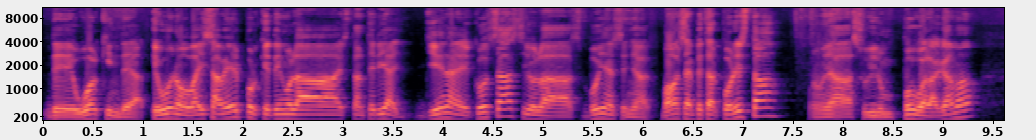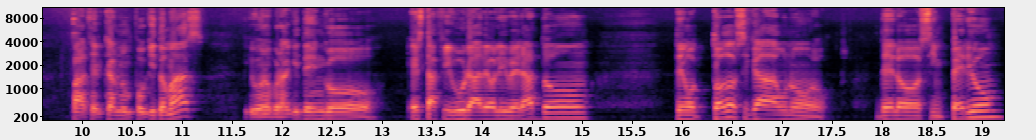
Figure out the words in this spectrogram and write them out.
de Walking Dead. Que bueno, vais a ver porque tengo la estantería llena de cosas y os las voy a enseñar. Vamos a empezar por esta. Voy a subir un poco a la cama para acercarme un poquito más. Y bueno, por aquí tengo esta figura de Oliver Atom. Tengo todos y cada uno de los Imperium.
